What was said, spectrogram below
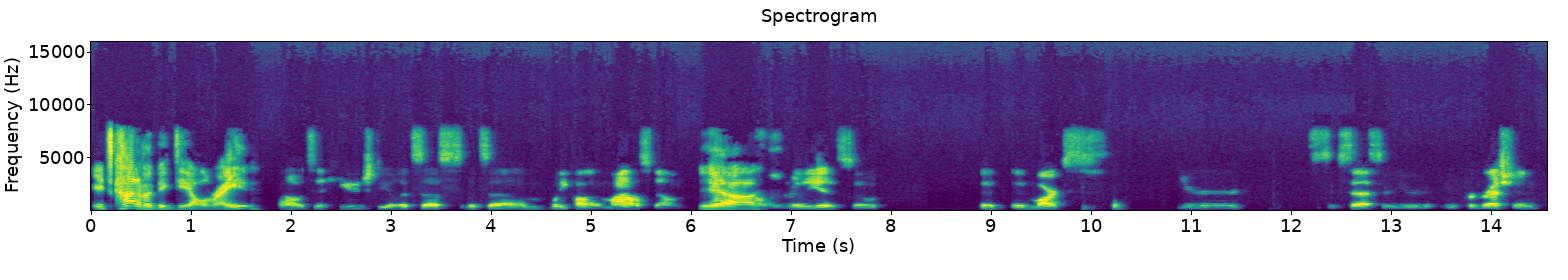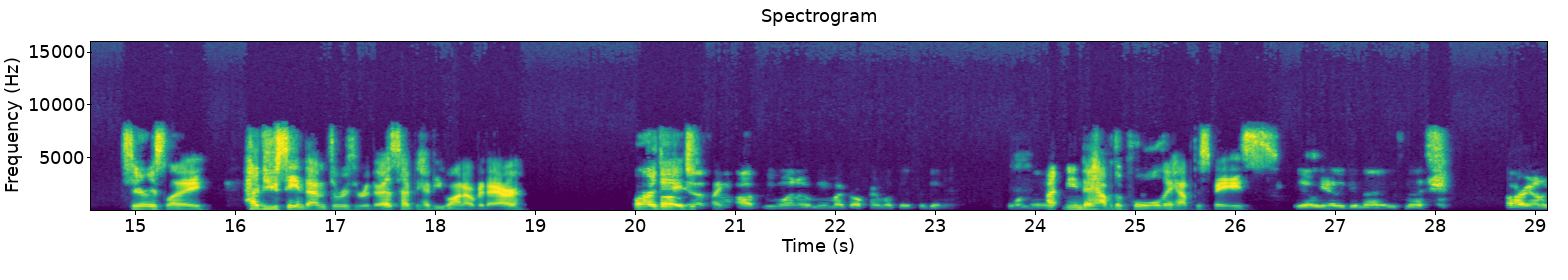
It's kind of a big deal, right? Oh, it's a huge deal. It's a, it's a, um, what do you call it? A milestone. Yeah. Oh, it really is. So it, it marks your success or your, your progression. Seriously. Have you seen them through through this? Have Have you gone over there? Or are oh, they oh, just like I, we went? out, me and my girlfriend went there for dinner one night. I mean, they have the pool, they have the space. Yeah, we had a good night. It was nice. Ariana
